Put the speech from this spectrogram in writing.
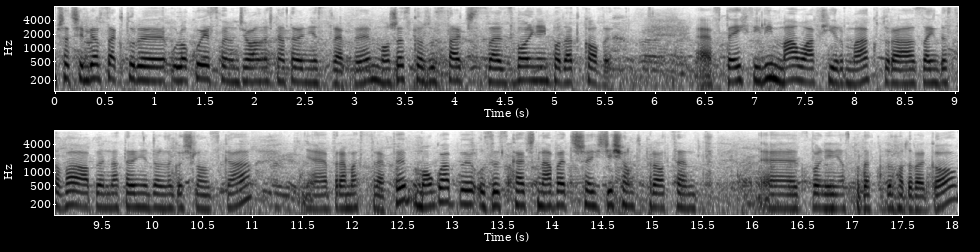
Przedsiębiorca, który ulokuje swoją działalność na terenie strefy, może skorzystać ze zwolnień podatkowych. E, W tej chwili mała firma, która zainwestowałaby na terenie Dolnego Śląska e, w ramach strefy, mogłaby uzyskać nawet 60% e, zwolnienia z podatku dochodowego,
